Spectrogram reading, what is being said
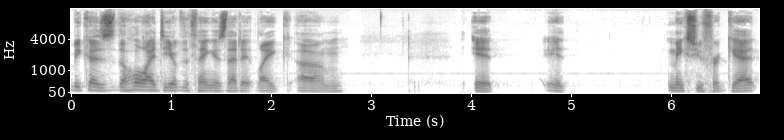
Because the whole idea of the thing is that it like um, it it makes you forget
